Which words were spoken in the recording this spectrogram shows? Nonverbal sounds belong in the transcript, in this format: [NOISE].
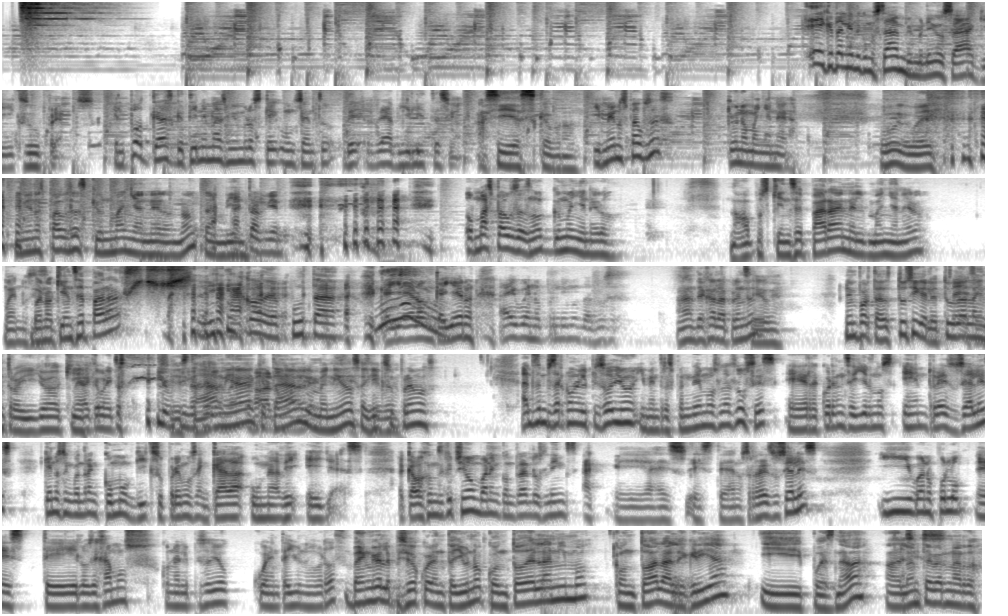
Hey, ¿qué tal gente? ¿Cómo están? Bienvenidos a Geek Supremos, el podcast que tiene más miembros que un centro de rehabilitación. Así es, cabrón. Y menos pausas que una mañanera. Uy, güey. Y menos pausas que un mañanero, ¿no? También. [LAUGHS] También. [LAUGHS] o más pausas, ¿no? Que un mañanero. No, pues ¿quién se para en el mañanero? Bueno, sí, Bueno, ¿quién se para? [LAUGHS] Hijo de puta. [LAUGHS] cayeron, Uh. cayeron. Ay, bueno, prendimos las luces. Ah, déjala prender. Sí, güey. No importa, tú síguele, tú Sí, da la intro y yo aquí. Mira qué bonito. Está, mira, ¿qué tal? Bienvenidos a Geek. Supremos. Antes de empezar con el episodio y mientras prendemos las luces, eh, recuerden seguirnos en redes sociales que nos encuentran como Geek Supremos en cada una de ellas. Acá abajo en descripción van a encontrar los links a, eh, a este, a nuestras redes sociales. Y bueno, Polo, este, los dejamos con el episodio 41, ¿verdad? Venga el episodio 41 con todo el ánimo, con toda la alegría y pues nada, adelante. Bernardo.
